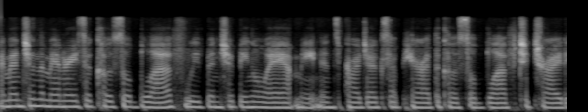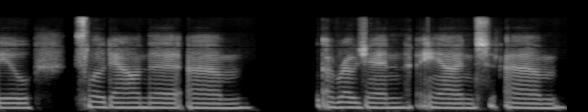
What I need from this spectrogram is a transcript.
I mentioned the Manresa Coastal Bluff. We've been chipping away at maintenance projects up here at the Coastal Bluff to try to slow down the um, erosion and um,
